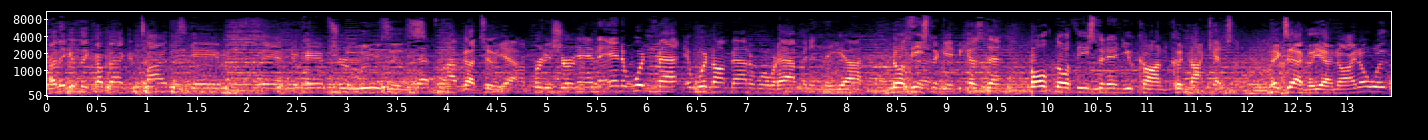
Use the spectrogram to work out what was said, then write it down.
I think if they come back and tie this game and New Hampshire loses, that's what I've got too. Yeah, I'm pretty sure. And and it wouldn't matter. It would not matter what would happen in the uh, northeastern game because then both northeastern and UConn could not catch them. Exactly. Yeah. No, I know. With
